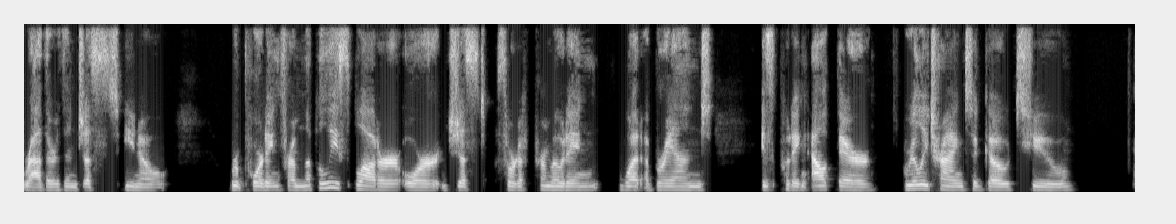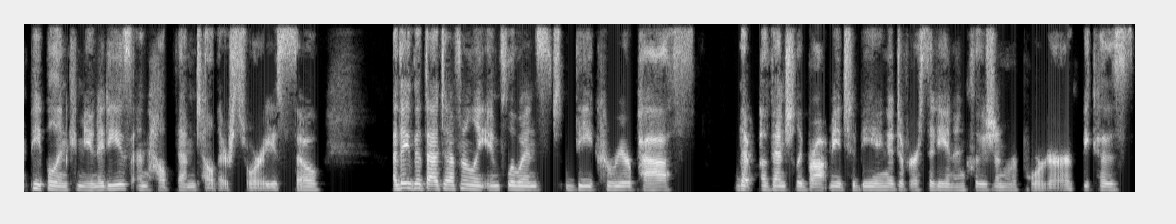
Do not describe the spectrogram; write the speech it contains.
rather than just, you know, reporting from the police blotter or just sort of promoting what a brand is putting out there, really trying to go to people in communities and help them tell their stories. So I think that that definitely influenced the career path that eventually brought me to being a diversity and inclusion reporter because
